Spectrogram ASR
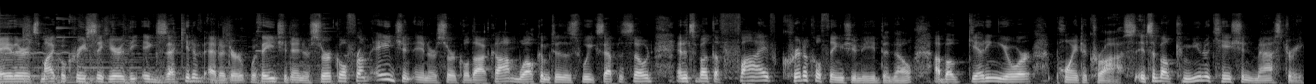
Hey there, it's Michael Creasy here, the executive editor with Agent Inner Circle from agentinnercircle.com. Welcome to this week's episode, and it's about the five critical things you need to know about getting your point across. It's about communication mastery.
